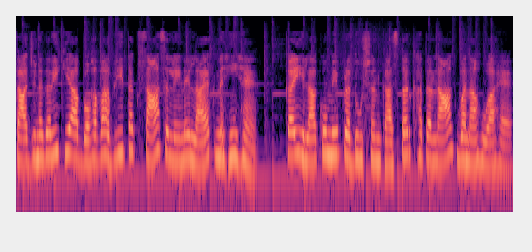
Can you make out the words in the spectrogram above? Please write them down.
ताजनगरी की आबोहवा अभी तक सांस लेने लायक नहीं है। कई इलाकों में प्रदूषण का स्तर खतरनाक बना हुआ है।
